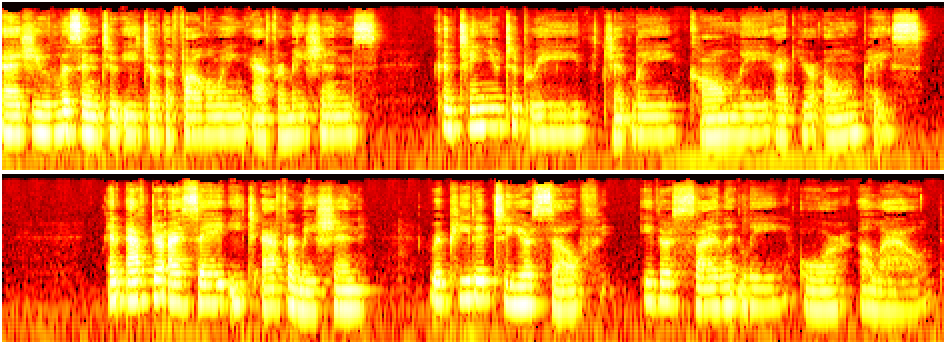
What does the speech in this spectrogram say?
As you listen to each of the following affirmations, continue to breathe gently, calmly at your own pace. And after I say each affirmation, repeat it to yourself either silently or aloud.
